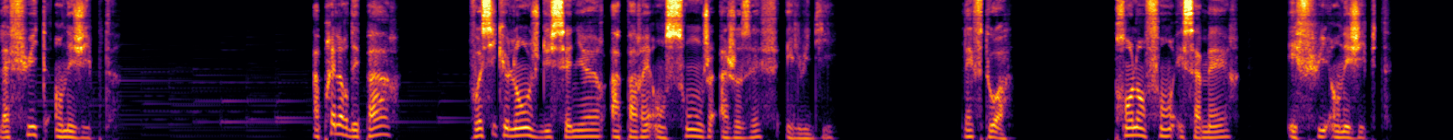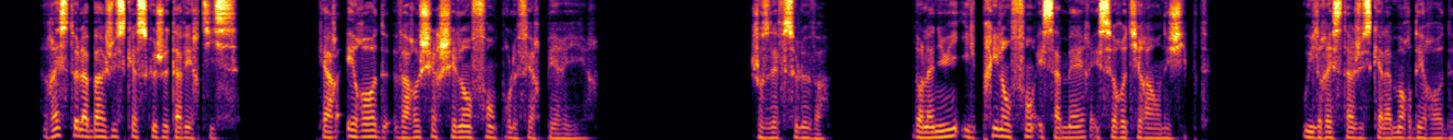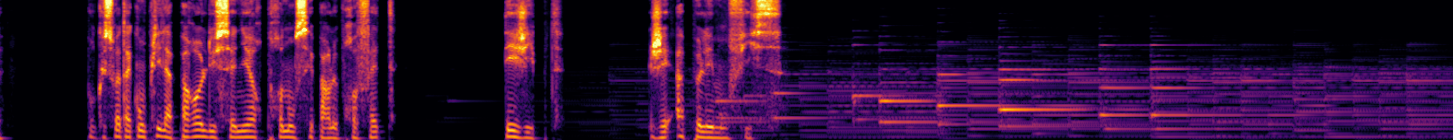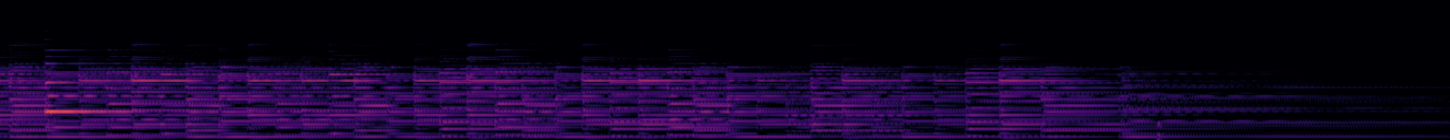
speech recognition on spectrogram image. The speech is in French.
La fuite en Égypte. Après leur départ, voici que l'ange du Seigneur apparaît en songe à Joseph et lui dit Lève-toi, prends l'enfant et sa mère et fuis en Égypte. Reste là-bas jusqu'à ce que je t'avertisse, car Hérode va rechercher l'enfant pour le faire périr. Joseph se leva. Dans la nuit, il prit l'enfant et sa mère et se retira en Égypte, où il resta jusqu'à la mort d'Hérode, pour que soit accomplie la parole du Seigneur prononcée par le prophète D'Égypte, j'ai appelé mon fils.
